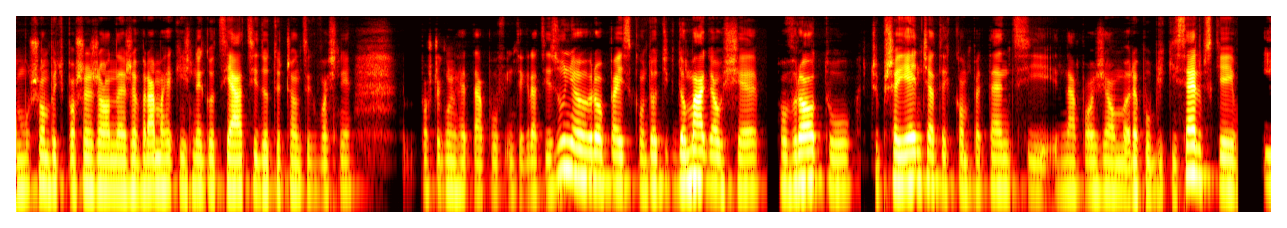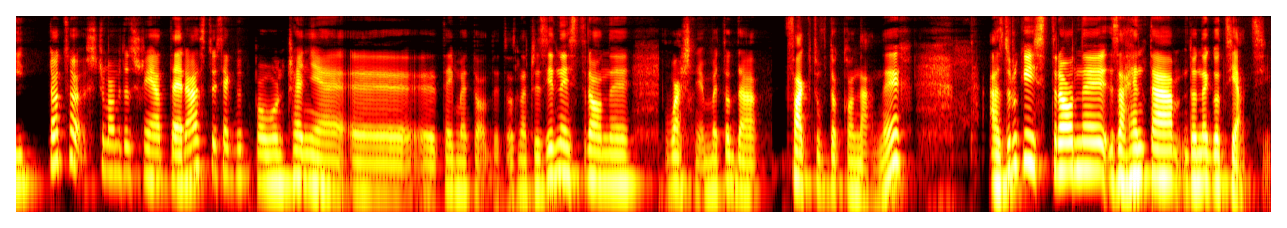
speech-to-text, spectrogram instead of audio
muszą być poszerzone, że w ramach jakichś negocjacji dotyczących właśnie poszczególnych etapów integracji z Unią Europejską. Dodik domagał się powrotu czy przejęcia tych kompetencji na poziom Republiki Serbskiej. I to, co, z czym mamy do czynienia teraz, to jest jakby połączenie y, tej metody. To znaczy, z jednej strony, właśnie metoda faktów dokonanych, a z drugiej strony zachęta do negocjacji.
